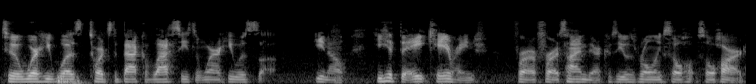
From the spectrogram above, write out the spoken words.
to where he was towards the back of last season, where he was, uh, you know, he hit the 8K range for for a time there because he was rolling so so hard.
